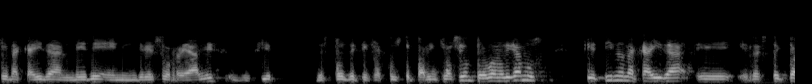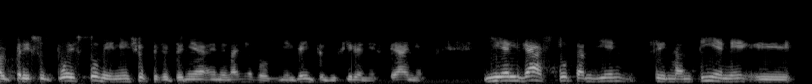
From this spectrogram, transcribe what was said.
una caída leve en ingresos reales, es decir, después de que se ajuste para inflación, pero bueno, digamos que tiene una caída eh, respecto al presupuesto de inicio que se tenía en el año 2020, es decir, en este año. Y el gasto también se mantiene, eh,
